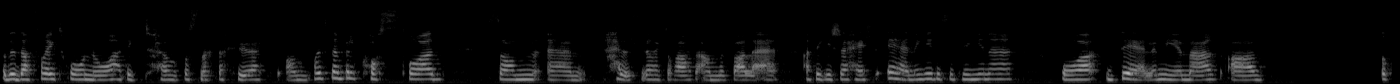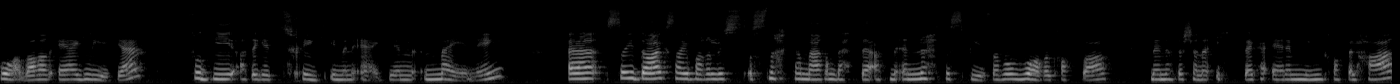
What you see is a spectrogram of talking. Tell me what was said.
Og det er derfor jeg tror nå at jeg tør å snakke høyt om f.eks. kostråd som eh, Helsedirektoratet anbefaler. At jeg ikke er helt enig i disse tingene. Og deler mye mer av råvarer jeg liker, fordi at jeg er trygg i min egen mening. Eh, så i dag så har jeg bare lyst til å snakke mer om dette, at vi er nødt til å spise for våre kropper. Vi er nødt til å skjønne etter hva er det min kropp vil ha,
